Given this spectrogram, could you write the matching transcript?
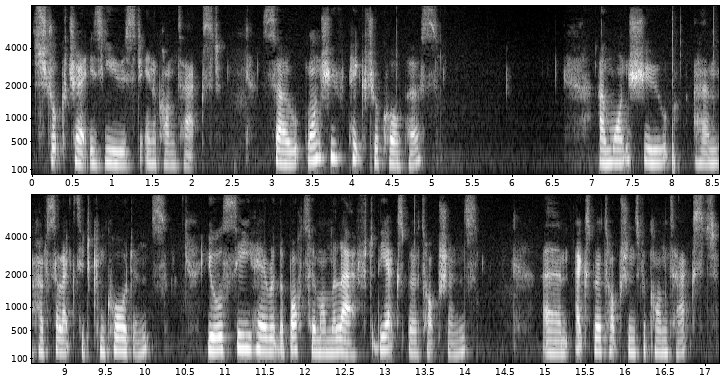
structure is used in a context. So once you've picked your corpus, and once you um, have selected concordance, you will see here at the bottom on the left the expert options. Um, expert options for context,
